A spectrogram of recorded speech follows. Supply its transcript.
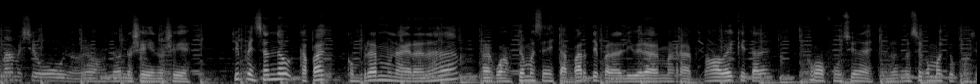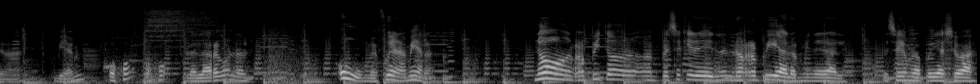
Más me llevo uno. No, no, no llegué, no llegué. Estoy pensando, capaz, comprarme una granada para cuando estemos en esta parte para liberar más rápido. Vamos a ver qué tal, cómo funciona esto. No, sé cómo es que funciona, ¿eh? Bien. Ojo, ojo. Lo largo. Uh, me fui a la mierda. No, repito, pensé que no rompía los minerales. Pensé que me lo podía llevar.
